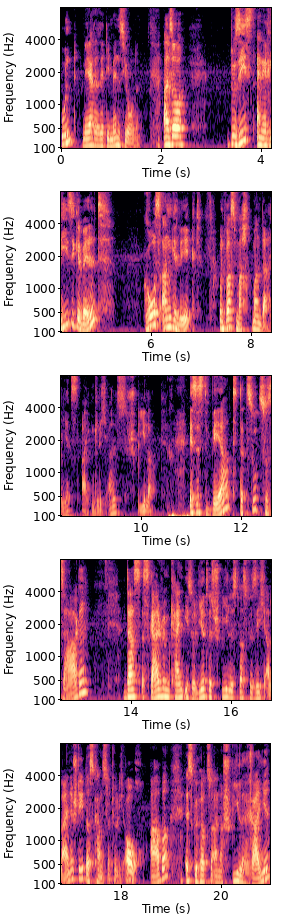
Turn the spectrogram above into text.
Und mehrere Dimensionen. Also du siehst eine riesige Welt, groß angelegt. Und was macht man da jetzt eigentlich als Spieler? Es ist wert, dazu zu sagen, dass Skyrim kein isoliertes Spiel ist, was für sich alleine steht. Das kann es natürlich auch. Aber es gehört zu einer Spielreihe,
